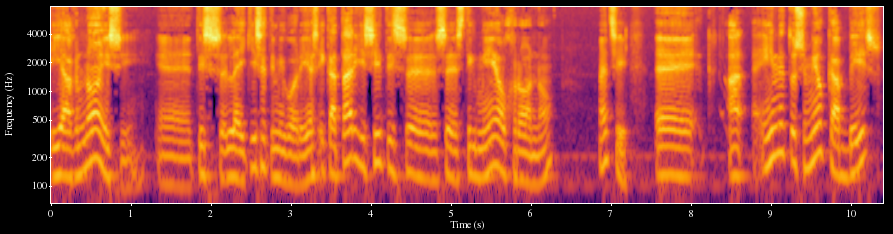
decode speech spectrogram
η αγνόηση ε, της λαϊκής ετοιμιγορίας, η κατάργησή της ε, σε στιγμιαίο χρόνο, έτσι, ε, είναι το σημείο καμπής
